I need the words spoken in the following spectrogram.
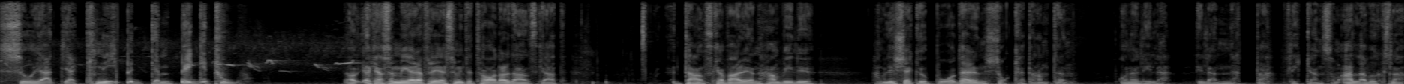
Så att jag kniper dem bägge två. Ja, jag kan summera för er som inte talar danska att danska vargen han vill ju han vill checka upp både den tjocka tanten och den lilla, lilla nätta flickan som alla vuxna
